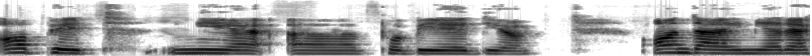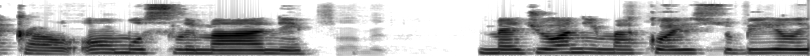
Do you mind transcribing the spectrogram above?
opet nije uh, pobjedio. Onda im je rekao, o muslimani, među onima koji su bili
